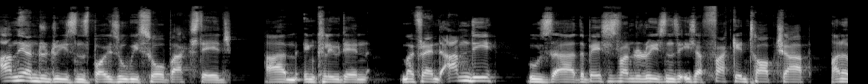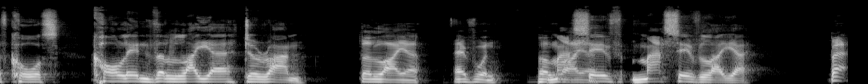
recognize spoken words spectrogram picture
and the 100 Reasons boys who we saw backstage, um, including my friend Andy, who's uh, the bassist of 100 Reasons. He's a fucking top chap. And of course, Colin the Liar Doran. The liar. Everyone. The liar. Massive, massive liar. But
